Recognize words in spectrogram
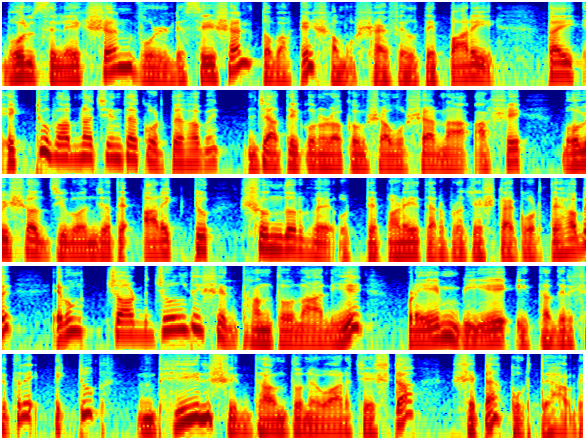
ভুল সিলেকশন ভুল ডিসিশন তোমাকে সমস্যায় ফেলতে পারে। তাই একটু ভাবনা চিন্তা করতে হবে যাতে কোনো রকম সমস্যা না আসে। ভবিষ্যৎ জীবন যাতে আরেকটু সুন্দর হয়ে উঠতে পারে তার প্রচেষ্টা করতে হবে এবং চটজলদি সিদ্ধান্ত না নিয়ে প্রেম, বিয়ে ইত্যাদির ক্ষেত্রে একটু ধীর সিদ্ধান্ত নেওয়ার চেষ্টা সেটা করতে হবে।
